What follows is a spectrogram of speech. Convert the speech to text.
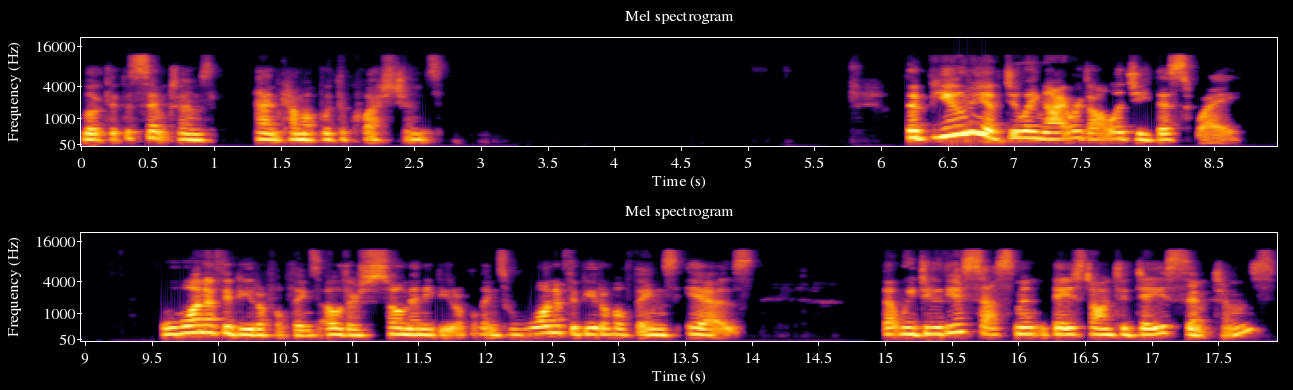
looked at the symptoms, and come up with the questions. The beauty of doing iridology this way, one of the beautiful things, oh, there's so many beautiful things. One of the beautiful things is that we do the assessment based on today's symptoms.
